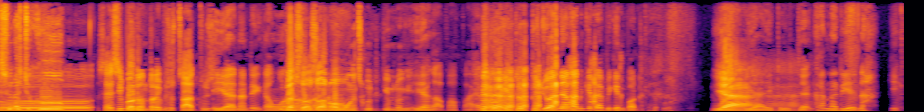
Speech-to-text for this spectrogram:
sudah cukup. Oh, Saya sih baru nonton episode 1 sih. Iya, nanti kamu Udah soal ngomongin Squid Game lagi. Iya, nggak apa-apa. Emang itu tujuannya kan kita bikin podcast. Iya. Iya, itu. Karena dia nah ki-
